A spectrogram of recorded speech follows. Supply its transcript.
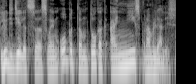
люди делятся своим опытом, то, как они справлялись.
